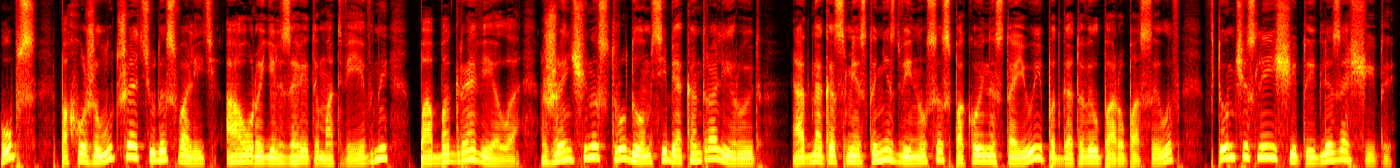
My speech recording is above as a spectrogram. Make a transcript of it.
Упс, похоже, лучше отсюда свалить. Аура Елизаветы Матвеевны побагровела. Женщина с трудом себя контролирует. Однако с места не сдвинулся, спокойно стою и подготовил пару посылов, в том числе и щиты для защиты.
